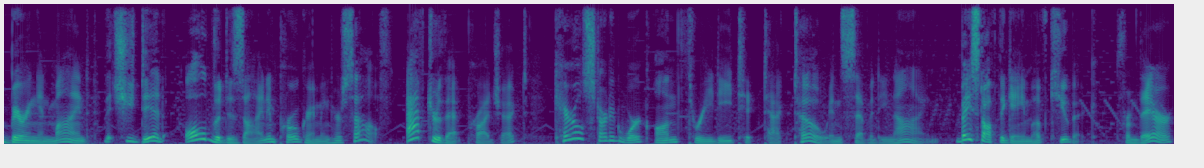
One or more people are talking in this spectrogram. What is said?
bearing in mind that she did all the design and programming herself. After that project, Carol started work on 3D Tic Tac Toe in 79, based off the game of Qubic. From there,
